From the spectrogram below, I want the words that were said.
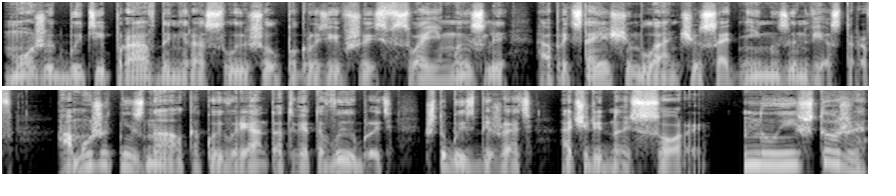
может быть, и правда не расслышал, погрузившись в свои мысли о предстоящем ланче с одним из инвесторов. А может, не знал, какой вариант ответа выбрать, чтобы избежать очередной ссоры. «Ну и что же?»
